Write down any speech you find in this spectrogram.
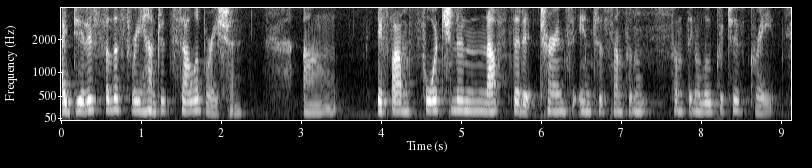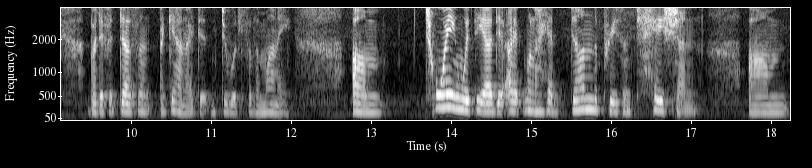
I did it for the 300 celebration. Um, if I'm fortunate enough that it turns into something something lucrative, great. But if it doesn't, again, I didn't do it for the money. Um, toying with the idea, I, when I had done the presentation, um,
